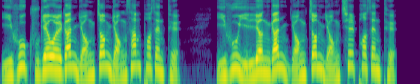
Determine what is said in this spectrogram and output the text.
이후 9개월간 0.03%, 이후 1년간 0.07%,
